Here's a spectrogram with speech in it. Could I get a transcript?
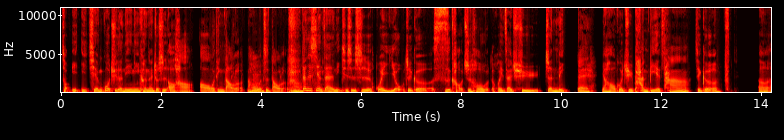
从以以前过去的你，你可能就是哦，好哦，我听到了，然后我知道了。嗯，但是现在的你其实是会有这个思考之后，会再去整理，对，然后会去判别它这个。呃，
